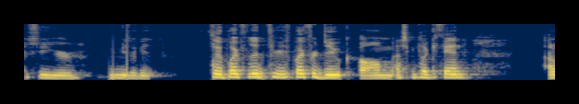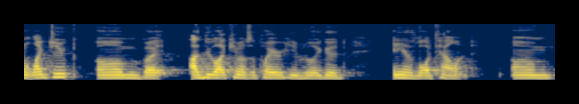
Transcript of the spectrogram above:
let's see here. Give me a second. He played for the he played for Duke. Um, as a Kentucky fan, I don't like Duke. Um, but I do like him as a player. He's really good, and he has a lot of talent. Um,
